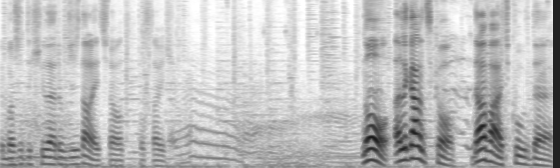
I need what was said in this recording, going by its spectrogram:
Chyba, że tych healerów gdzieś dalej trzeba postawić. No, elegancko! Dawać, kurde!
